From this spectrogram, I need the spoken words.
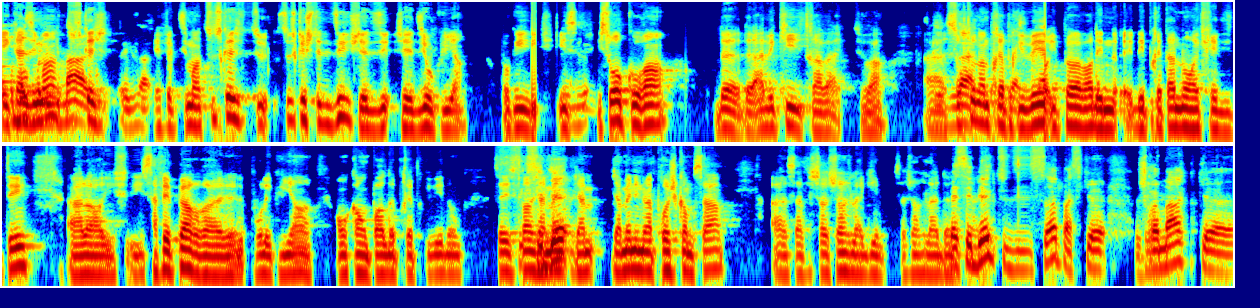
et quasiment, tout ce que effectivement, tout ce que, tout ce que je te dis, j'ai dit, j'ai dit au client pour qu'il il, soit au courant de, de, avec qui il travaille, tu vois. Euh, surtout dans le prêt privé, il peut avoir des, des prêteurs non accrédités. Alors, il, ça fait peur euh, pour les clients quand on parle de prêt privé. Donc, j'amène une approche comme ça, euh, ça, ça, change la game, ça change la donne. Mais c'est bien que tu dis ça parce que je remarque que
